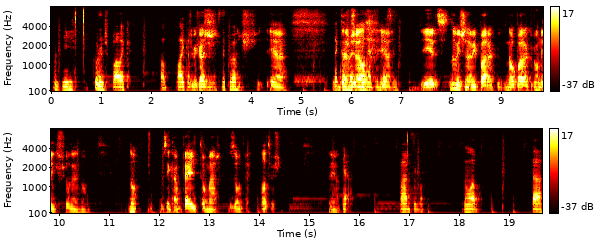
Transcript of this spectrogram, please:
Kur, kur viņš palika? Laikam, viņš vienkārši neko. Viņš, jā, neko diemžēl. Jā, iedz, nu, viņš nebija pārāk, nav pārāk runīgs šodien. Un, nu, zin kā beļģi tomēr zaudēja latviešu. Jā. jā. Pārdzīvo. Nu, labi tā,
